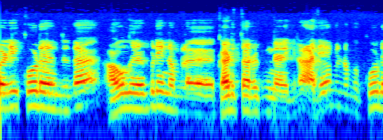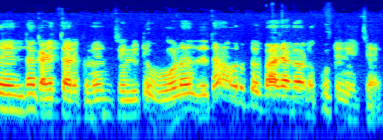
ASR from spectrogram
வழி கூட இருந்துதான் அவங்க எப்படி நம்மள கழுத்தா இருக்குன்னு நினைக்கிறோம் அதே மாதிரி நம்ம கூட இருந்தா கழுத்தா இருக்கணும்னு சொல்லிட்டு உணர்ந்துதான் அவரு போய் பாஜகவோட கூட்டணி வச்சாரு.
